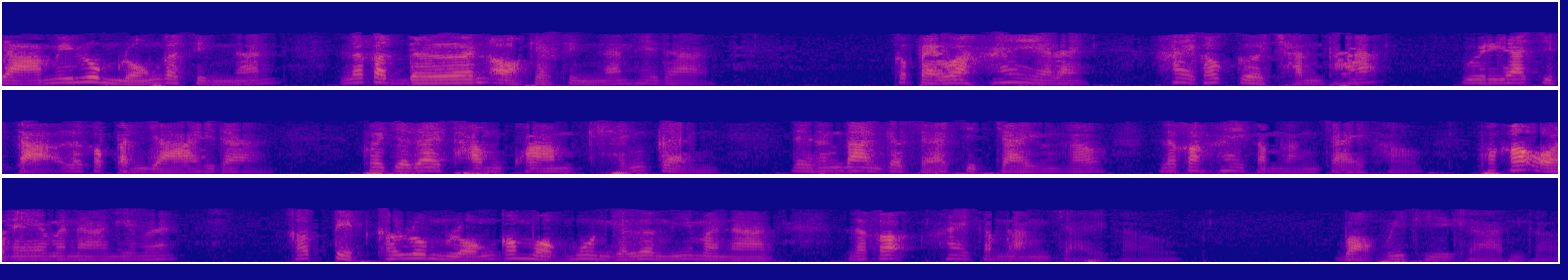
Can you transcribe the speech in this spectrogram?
ญาไม่ลุ่มหลงกับสิ่งนั้น แล้วก็เดินออกจากสิ่งนั้นให้ได้ ก็แปลว่าให้อะไร ให้เขาเกิดฉันทะ วิริยะจิตตะแล้วก็ปัญญาให้ได้ เพื่อจะได้ทำความแข็งแกร่งในทั้งด้านกระแสจิตใจของเขา แล้วก็ให้กำลังใจเขา เพราะเขาอ่อนแอมานานใช่ไหมเขาติดเขาลุ่มหลงก็หมกมุ่นกับเรื่องนี้มานาน แล้วก็ให้กำลังใจเขา บอกวิธีการเขา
